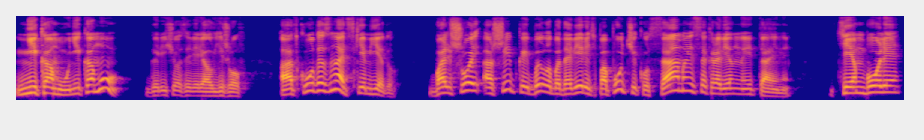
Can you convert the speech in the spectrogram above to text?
«Никому, никому!» – горячо заверял Ежов. «Откуда знать, с кем еду? Большой ошибкой было бы доверить попутчику самые сокровенные тайны. Тем более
